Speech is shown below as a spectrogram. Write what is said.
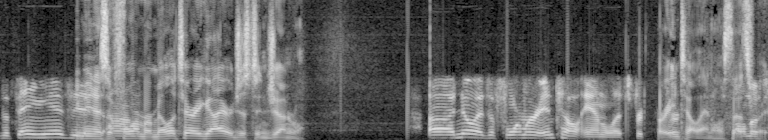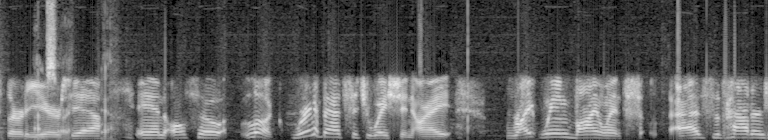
the thing is, You mean as a um, former military guy or just in general? Uh, no, as a former Intel analyst for Or Intel analyst, that's almost right. 30 I'm years. sorry. Yeah. And also, look, we're in a bad situation, all right? Right wing violence as the pattern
